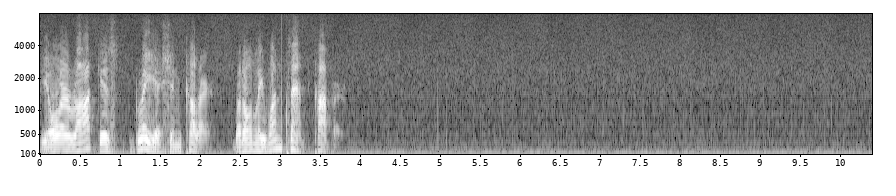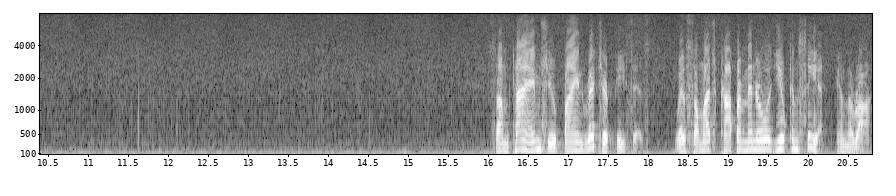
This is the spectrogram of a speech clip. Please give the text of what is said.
The ore rock is grayish in color, but only one cent copper. Sometimes you find richer pieces with so much copper mineral you can see it in the rock.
